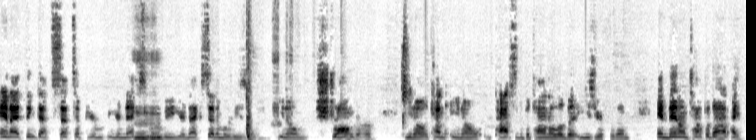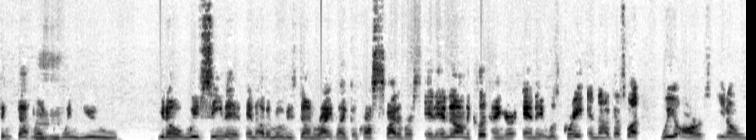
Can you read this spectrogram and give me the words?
and I think that sets up your your next Mhm. movie, your next set of movies, you know, stronger. You know, kind of you know passes the baton a little bit easier for them. And then on top of that, I think that like Mhm. when you you know, we've seen it in other movies done right, like across the Spider Verse. It ended on the cliffhanger, and it was great. And now, guess what? We are, you know,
